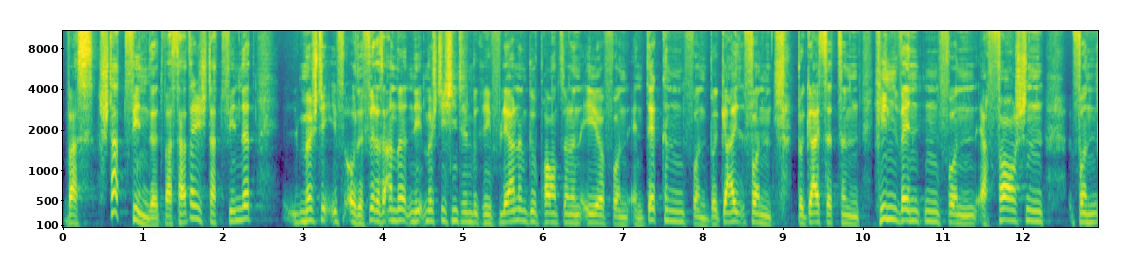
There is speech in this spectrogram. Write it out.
was stattfindet, was tatsächlich stattfindet, möchte ich, oder für das andere möchte ich nicht den Begriff Lernen gebrauchen, sondern eher von Entdecken, von, Begei von begeisterten Hinwenden, von Erforschen, von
